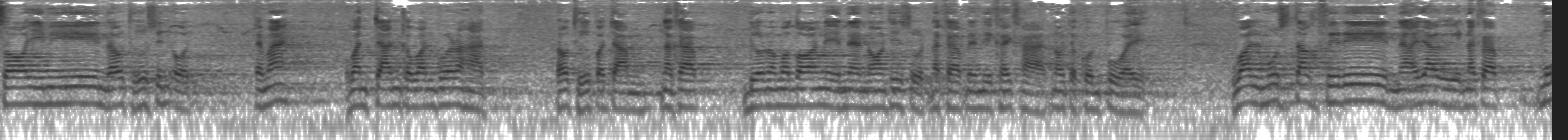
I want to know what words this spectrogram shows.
ซอยมีเราถือสินอดใช่ไหมวันจันทร์กับวันพฤหัส เราถือประจำนะครับ เดือนอมฎอนนี่แน่นอนที่สุดนะครับ ไม่มีใครขาดนอกจากคนป่วย วันมุสตักฟิรีนในอายะอื่นนะครับ มุ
